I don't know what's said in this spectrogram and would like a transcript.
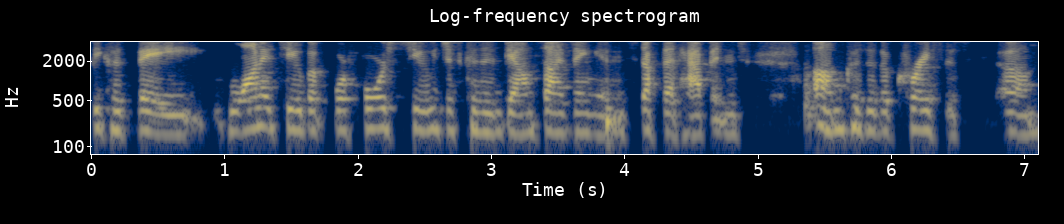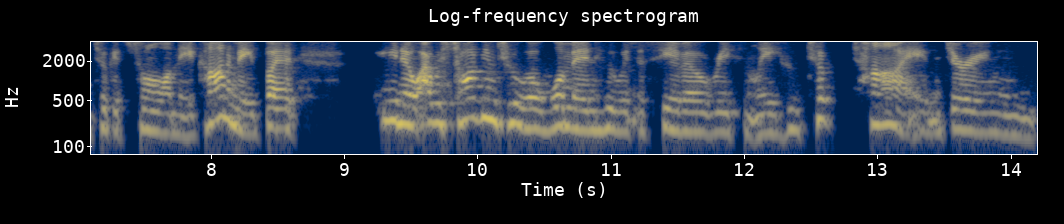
because they wanted to, but were forced to just because of downsizing and stuff that happened because um, of the crisis um, took its toll on the economy. But you know, I was talking to a woman who was a CMO recently who took time during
